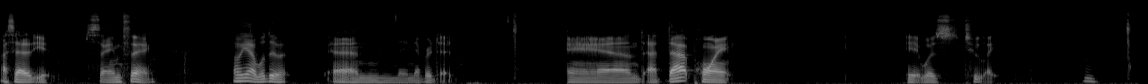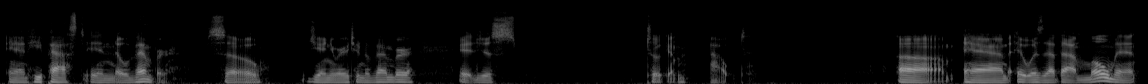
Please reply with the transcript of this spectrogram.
I said same thing. Oh yeah, we'll do it, and they never did. And at that point, it was too late. Hmm. And he passed in November, so January to November, it just took him out. Um, and it was at that moment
